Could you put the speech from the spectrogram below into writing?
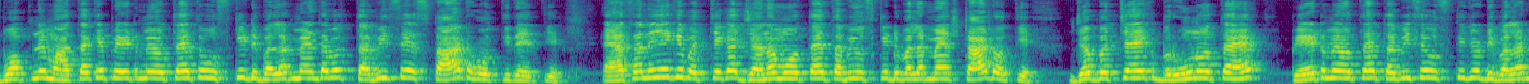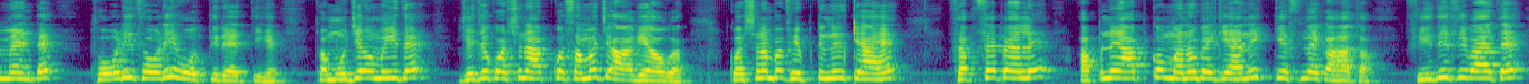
वो अपने माता के पेट में होता है तो उसकी डेवलपमेंट है, वो तभी से स्टार्ट होती रहती है। ऐसा नहीं है कि बच्चे का जन्म होता है, तभी उसकी डेवलपमेंट स्टार्ट होती है। जब बच्चा एक भ्रूण होता है, पेट में होता है, तभी से उसकी जो डेवलपमेंट है थोड़ी थोड़ी होती रहती है। तो मुझे उम्मीद है, ये जो क्वेश्चन आपको समझ आ गया होगा। क्वेश्चन नंबर फिफ्टीन क्या है? सबसे पहले, अपने आप को मनोवैज्ञानिक किसने कहा था? सीधी सी बात है,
